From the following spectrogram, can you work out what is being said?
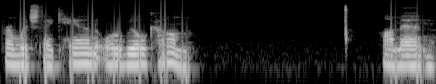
from which they can or will come. Amen.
